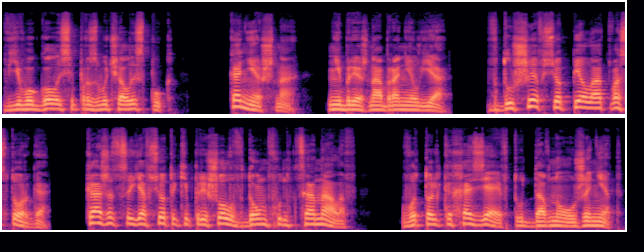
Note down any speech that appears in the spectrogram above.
В его голосе прозвучал испуг. Конечно, — небрежно обронил я. В душе все пело от восторга. Кажется, я все-таки пришел в дом функционалов. Вот только хозяев тут давно уже нет.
